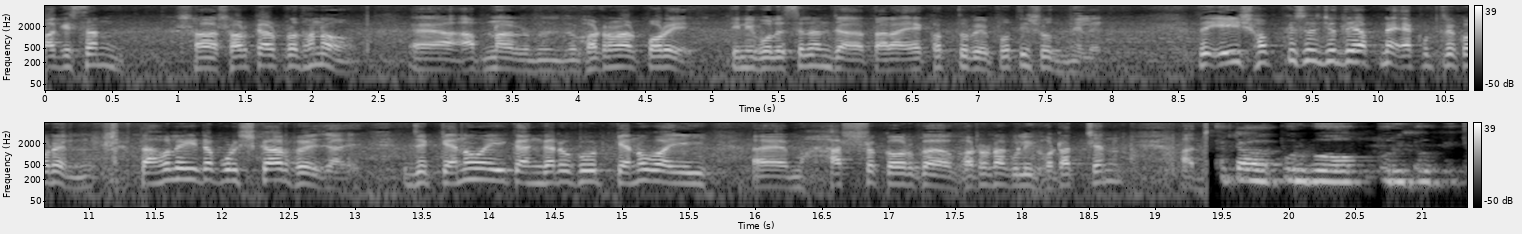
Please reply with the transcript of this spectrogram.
পাকিস্তান সরকার প্রধানও আপনার ঘটনার পরে তিনি বলেছিলেন যা তারা একাত্তরের প্রতিশোধ নিলেন। তো এই সব কিছু যদি আপনি একত্রে করেন, তাহলে এটা পরিষ্কার হয়ে যায় যে কেন এই ক্যাঙ্গারুকুট কেন বা এই হাস্যকর ঘটনাগুলি ঘটাচ্ছেন। একটা পূর্ব পরিকল্পিত,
